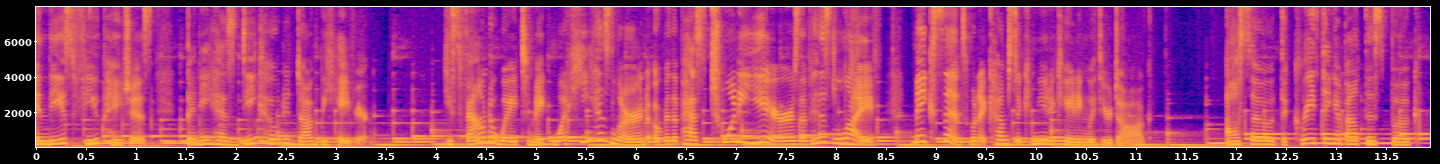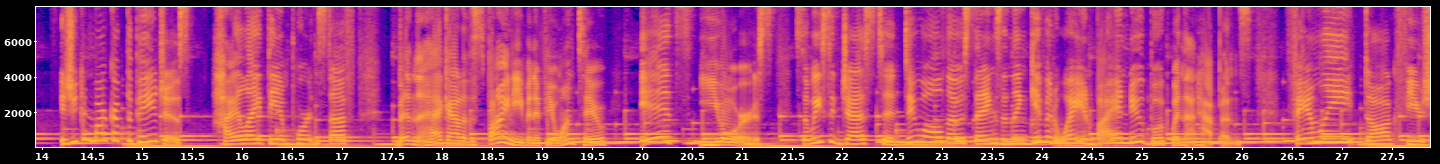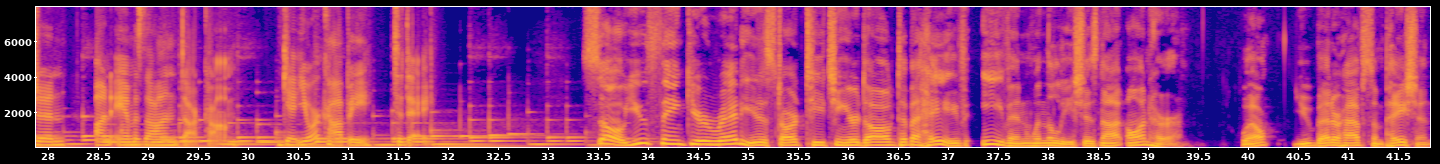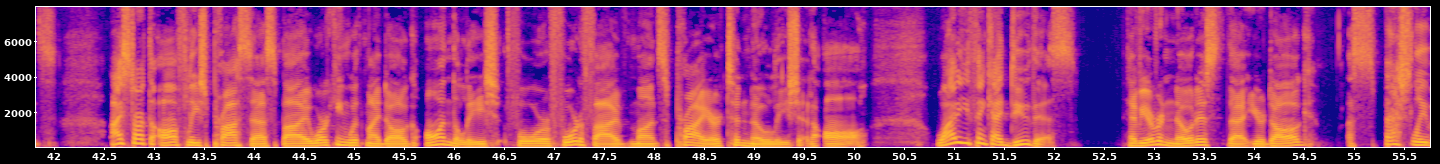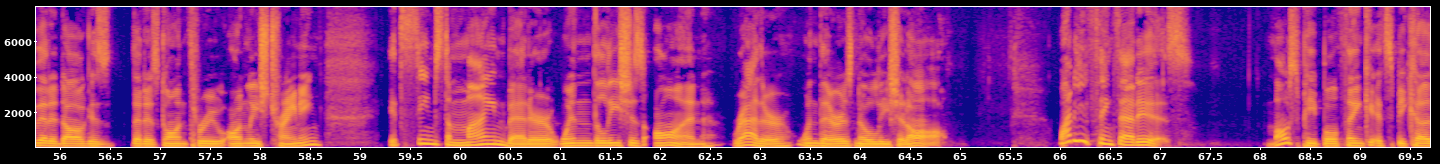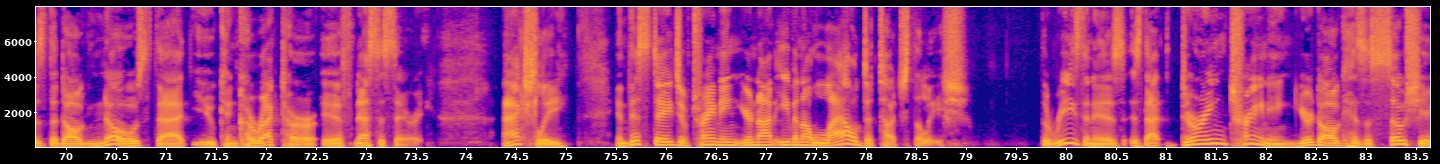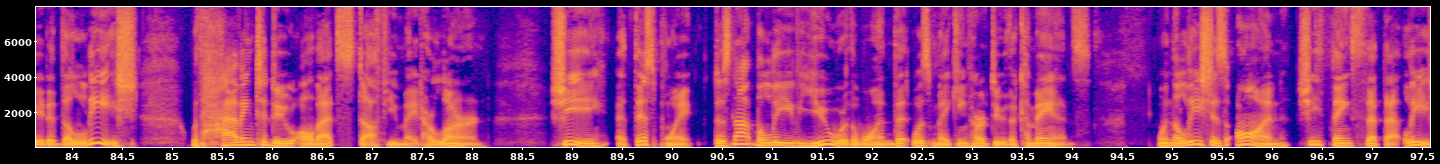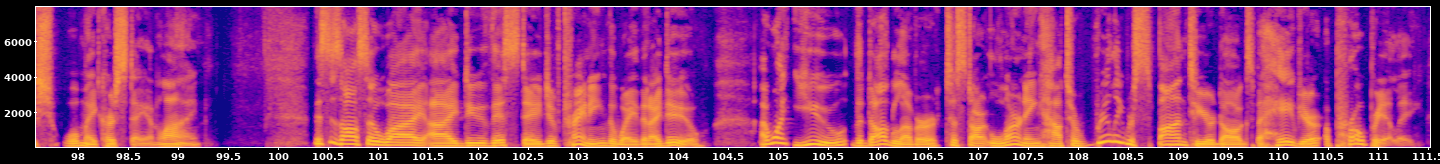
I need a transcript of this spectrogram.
In these few pages, Benny has decoded dog behavior He's found a way to make what he has learned over the past 20 years of his life make sense when it comes to communicating with your dog. Also, the great thing about this book is you can mark up the pages, highlight the important stuff, bend the heck out of the spine even if you want to. It's yours. So we suggest to do all those things and then give it away and buy a new book when that happens. Family Dog Fusion on Amazon.com. Get your copy today. So, you think you're ready to start teaching your dog to behave even when the leash is not on her? Well, you better have some patience. I start the off leash process by working with my dog on the leash for four to five months prior to no leash at all. Why do you think I do this? Have you ever noticed that your dog, especially that a dog is that has gone through on leash training, it seems to mind better when the leash is on rather when there is no leash at all. Why do you think that is? Most people think it's because the dog knows that you can correct her if necessary. Actually, in this stage of training, you're not even allowed to touch the leash. The reason is is that during training, your dog has associated the leash with having to do all that stuff you made her learn. She, at this point, does not believe you were the one that was making her do the commands. When the leash is on, she thinks that that leash will make her stay in line. This is also why I do this stage of training the way that I do. I want you, the dog lover, to start learning how to really respond to your dog's behavior appropriately.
